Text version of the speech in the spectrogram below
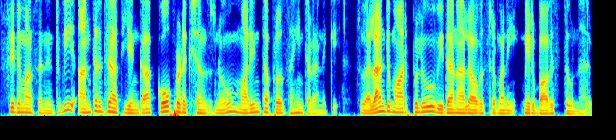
సినిమాస్ అనేటివి అంతర్జాతీయంగా కో ప్రొడక్షన్స్ను మరింత ప్రోత్సహించడానికి. సో ఎలాంటి మార్పులు విధానాలు అవసరమని మీరు భావిస్తూ ఉన్నారు?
